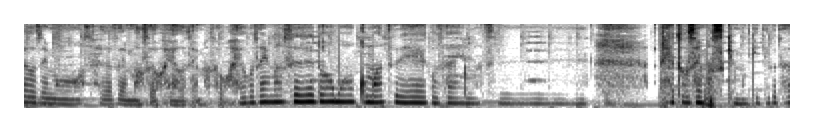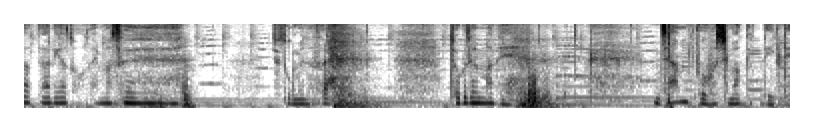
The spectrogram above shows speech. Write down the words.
はようございます。おはようございます。おはようございます。おはようございます。どうも、小松でございます。ありがとうございます。今日も聞いてくださってありがとうございます。ちょっとごめんなさい。直前まで、ジャンプをしまくっていて、ち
